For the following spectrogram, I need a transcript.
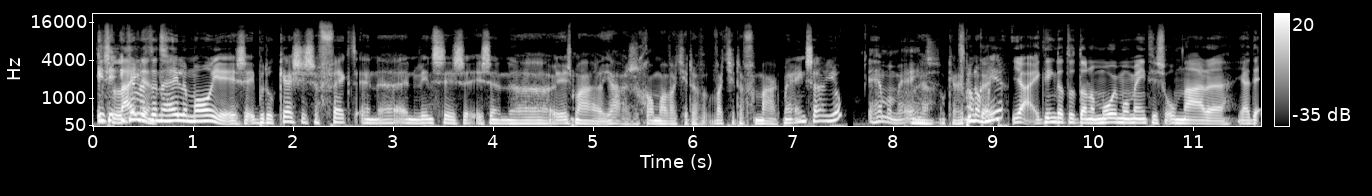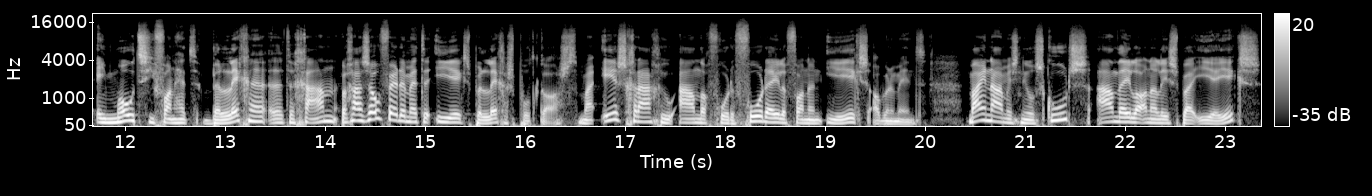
is ik, ik denk dat het een hele mooie is. Ik bedoel, cash is effect en, en winst is, is, een, is maar, ja, is gewoon maar wat je, er, wat je ervan maakt. Mee eens, Job? Helemaal mee eens. Ja, Oké, heb je nog meer? Ja, ik denk dat het dan een mooi moment is om naar uh, ja, de emotie van het beleggen uh, te gaan. We gaan zo verder met de IEX Beleggers Podcast. Maar eerst graag uw aandacht voor de voordelen van een IEX-abonnement. Mijn naam is Niels Koerts, aandelenanalist bij IEX.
